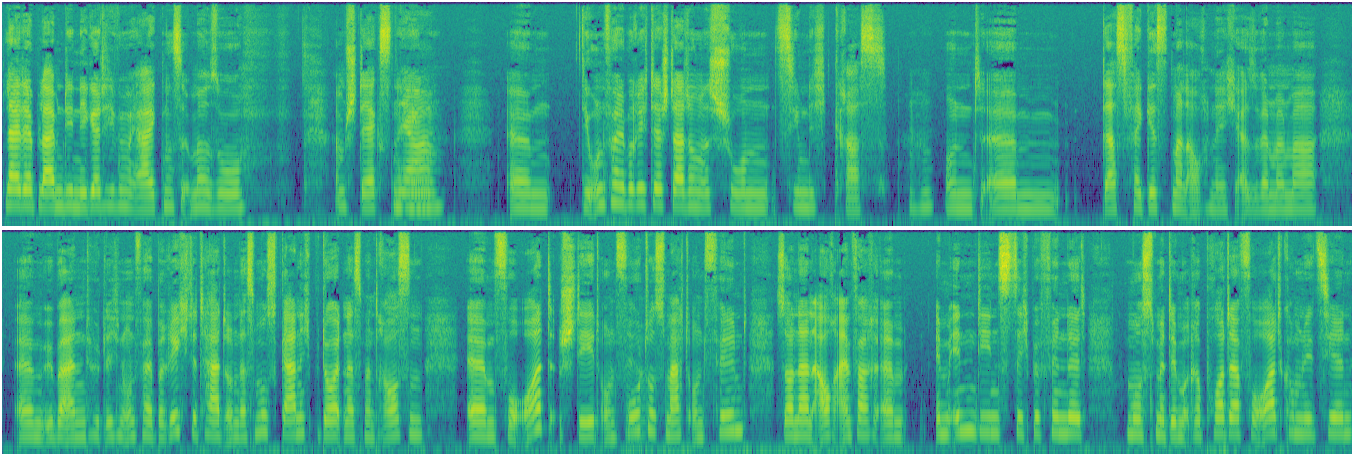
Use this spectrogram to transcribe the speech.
Leider bleiben die negativen Ereignisse immer so am stärksten ja. hängen. Ähm, die Unfallberichterstattung ist schon ziemlich krass. Mhm. Und ähm, das vergisst man auch nicht. Also wenn man mal ähm, über einen tödlichen Unfall berichtet hat. Und das muss gar nicht bedeuten, dass man draußen ähm, vor Ort steht und Fotos ja. macht und filmt, sondern auch einfach ähm, im Innendienst sich befindet, muss mit dem Reporter vor Ort kommunizieren,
